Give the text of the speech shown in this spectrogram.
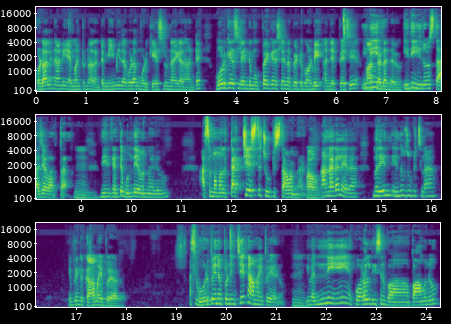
కొడాలి నాని ఏమంటున్నారంటే మీ మీద కూడా మూడు కేసులు ఉన్నాయి కదా అంటే మూడు కేసులు ఏంటి ముప్పై కేసులైనా పెట్టుకోండి అని చెప్పేసి మాట్లాడడం జరుగుతుంది. ఇది ఈరోజు తాజా వార్త. దీనికంటే ముందేమన్నాడు? అసలు మమ్మల్ని టచ్ చేస్తే చూపిస్తామన్నాడు. అవును. అన్నాడా లేదా? మరి ఎందుకు చూపించలా? ఇప్పుడు ఇంకా కామ్ అయిపోయాడు. అసలు ఓడిపోయినప్పటి నుంచే కామ్ అయిపోయాడు. ఇవన్నీ కూరలు తీసిన బా పాములు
